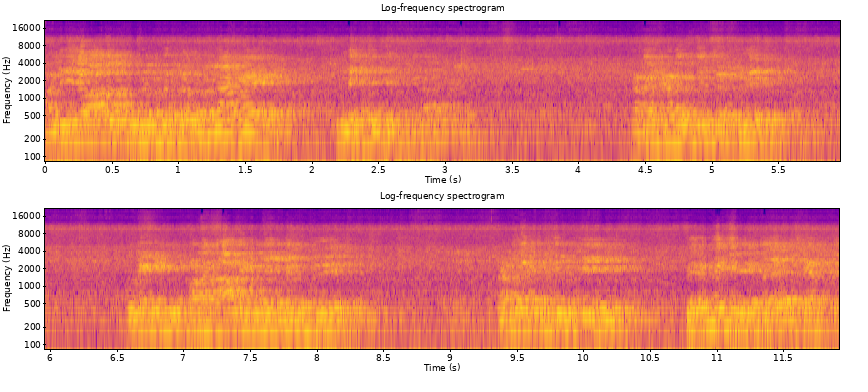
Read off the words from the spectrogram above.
அழியாத புகழ் பெற்றவர்களாக நிலைத்து நிற்கிறார்கள் கடல் கடந்து சென்று உலகின் பல நாடுகளை வென்று தமிழகத்திற்கு பெருமை சேர்த்த சேர்த்த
